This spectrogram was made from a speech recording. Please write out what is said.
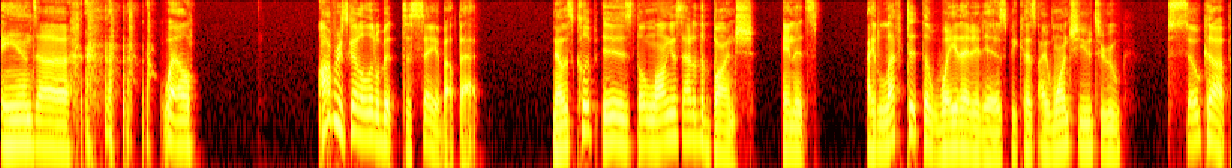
and uh well aubrey's got a little bit to say about that now this clip is the longest out of the bunch and it's i left it the way that it is because i want you to soak up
